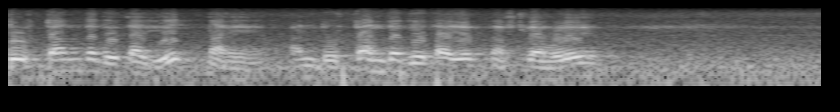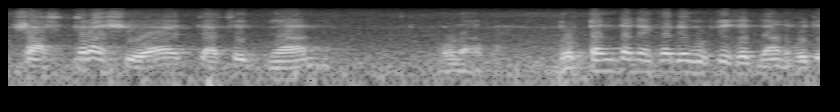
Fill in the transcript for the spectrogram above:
दृष्टांत देता येत नाही आणि दृष्टांत देता येत नसल्यामुळे शास्त्राशिवाय त्याचं ज्ञान होणार नाही. दृष्टांताने एखाद्या गोष्टीचं ज्ञान होतं.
